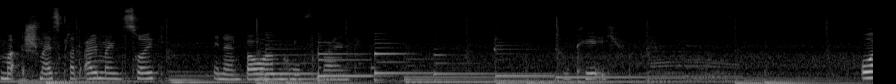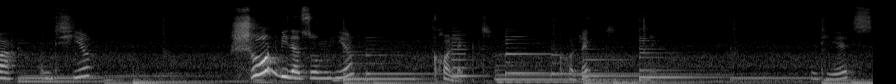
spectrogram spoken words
Ich schmeiß gerade all mein Zeug in einen Bauernhof rein. Okay, ich. Oh, und hier? Schon wieder ein hier? Collect. Collect? Und jetzt?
